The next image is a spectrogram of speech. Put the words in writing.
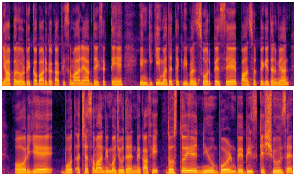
यहाँ पर और भी कबाड़ का काफ़ी सामान है, आप देख सकते हैं। इनकी कीमत है तकरीबन सौ रुपये से पाँच सौ रुपये के दरमियान और ये बहुत अच्छा सामान भी मौजूद है इनमें काफ़ी। दोस्तों, ये न्यू बोर्न बेबीज़ के शूज़ हैं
